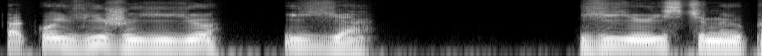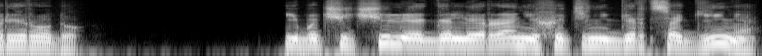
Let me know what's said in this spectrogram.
Такой вижу ее и я. Ее истинную природу. Ибо Чичилия Галерани хоть и не герцогиня,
